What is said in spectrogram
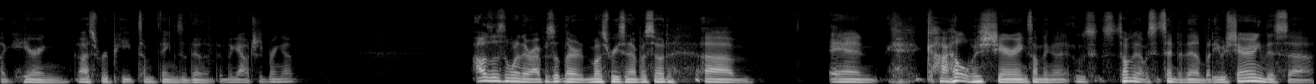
like hearing us repeat some things that the, that the Gouches bring up. I was listening to one of their episode, their most recent episode, um, and Kyle was sharing something that was something that was sent to them, but he was sharing this. Uh,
